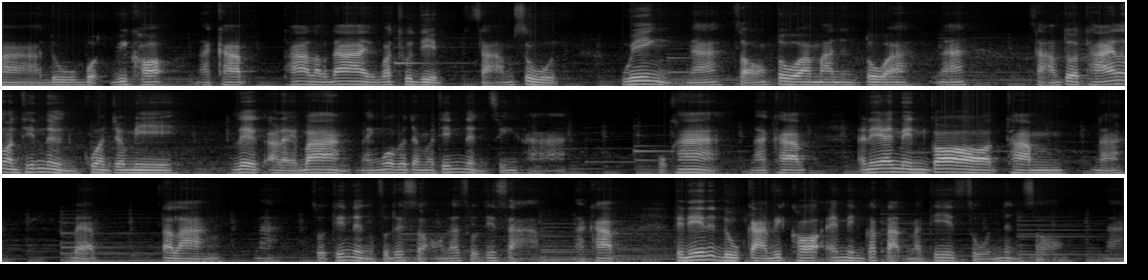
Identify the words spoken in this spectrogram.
มาดูบทวิเคราะห์นะครับ ถ้าเราได้วัตถุดิบ 3 สูตร วิ่งนะสองตัวมา 1 ตัวนะสามตัวท้ายรางวัลที่ 1 ควรจะมี เลขอะไรบ้าง ในงวดประจำวันที่ 1 สิงหา65 นะครับ อันนี้แอดมินก็ทำนะแบบตารางนะสูตรที่ 1 สูตรที่ 2 และสูตรที่ 3 นะครับ ทีนี้ดูการวิเคราะห์แอดมินก็ตัดมาที่ 012 นะ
